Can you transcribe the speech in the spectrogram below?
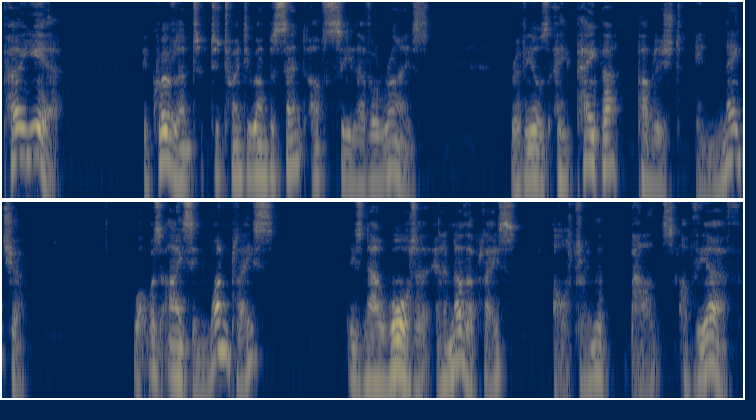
per year, equivalent to 21% of sea level rise, reveals a paper published in Nature. What was ice in one place is now water in another place, altering the balance of the Earth.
